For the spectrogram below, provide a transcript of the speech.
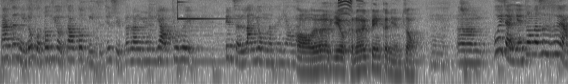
但是你如果都没有照过鼻子，就随便乱用药，就会变成滥用那个药了。哦，也有可能会变更严重，嗯嗯，不会讲严重，但是是讲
